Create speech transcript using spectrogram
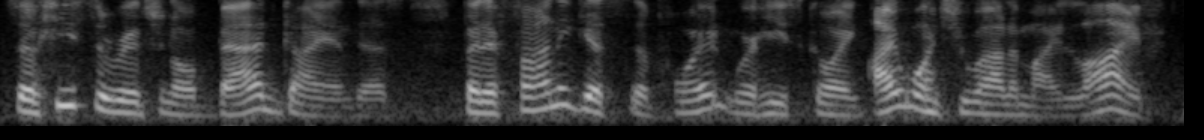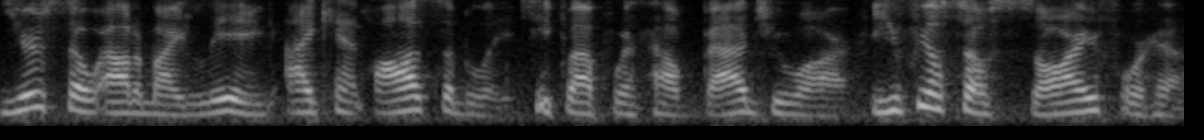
So he's the original bad guy in this. But it finally gets to the point where he's going, I want you out of my life. You're so out of my league. I can't possibly keep up with how bad you are. You feel so sorry for him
